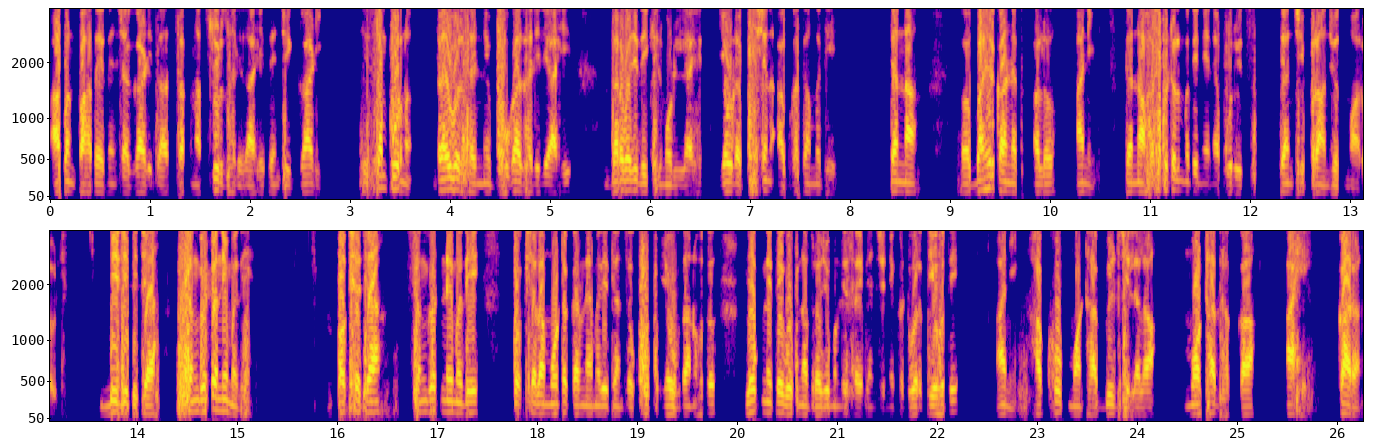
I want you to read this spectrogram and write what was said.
आपण पाहताय त्यांच्या गाडीचा चकनाचूर झालेला आहे. त्यांची गाडी ही संपूर्ण ड्रायव्हर साईडने भोगा झालेली आहे. दरवाजे देखील मोडलेले आहेत. एवढ्या भीषण अपघातामध्ये त्यांना बाहेर काढण्यात आलं आणि त्यांना हॉस्पिटलमध्ये नेण्यापूर्वीच त्यांची प्राणज्योत मारवली. बीजेपीच्या संघटनेमध्ये पक्षाच्या संघटनेमध्ये पक्षाला मोठं करण्यामध्ये त्यांचं खूप योगदान होतं. लोकनेते गोपीनाथरावजी मुंडे साहेब यांचे निकटवर्ती होते आणि हा खूप मोठा बीड जिल्ह्याला मोठा धक्का आहे. कारण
